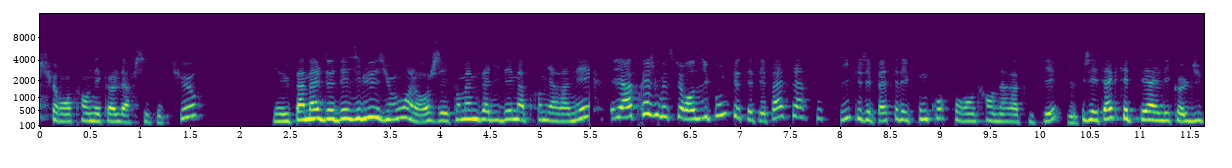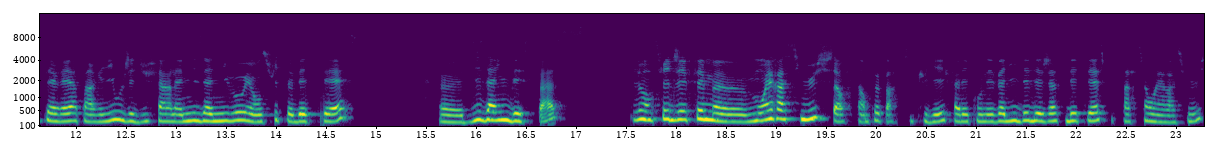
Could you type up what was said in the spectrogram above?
Je suis rentrée en école d'architecture. Il y a eu pas mal de désillusions. Alors, j'ai quand même validé ma première année. Et après, je me suis rendu compte que c'était pas assez artistique. J'ai passé les concours pour rentrer en art appliqué. Mmh. J'ai été acceptée à l'école du Perret à Paris, où j'ai dû faire la mise à niveau et ensuite le BTS, euh, design d'espace. Ensuite, j'ai fait mon Erasmus. Alors, c'était un peu particulier. Il fallait qu'on ait validé déjà ce BTS pour partir en Erasmus.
